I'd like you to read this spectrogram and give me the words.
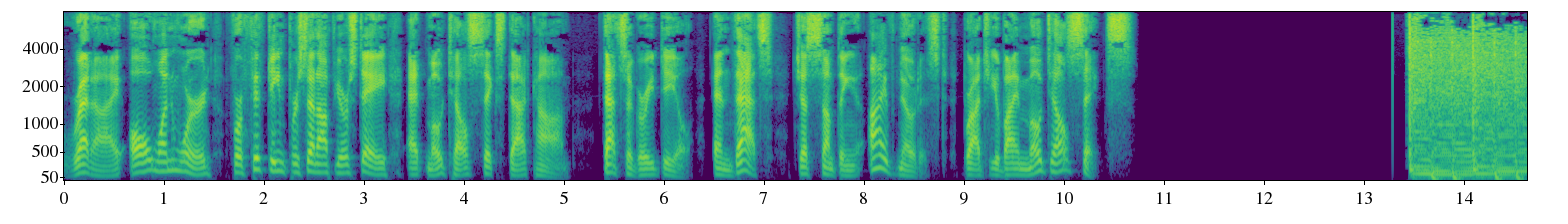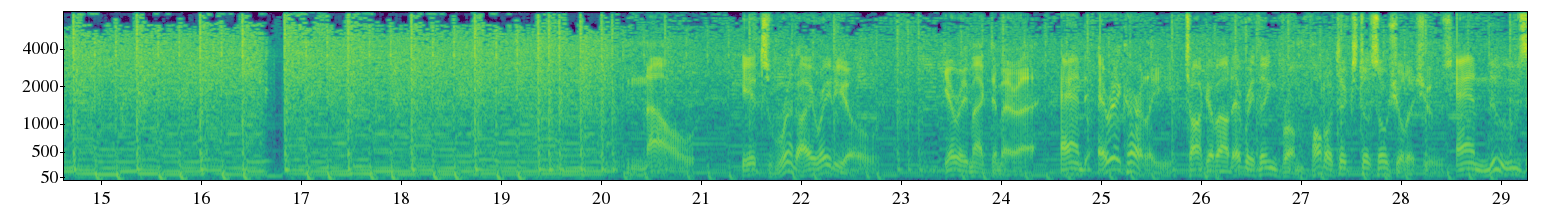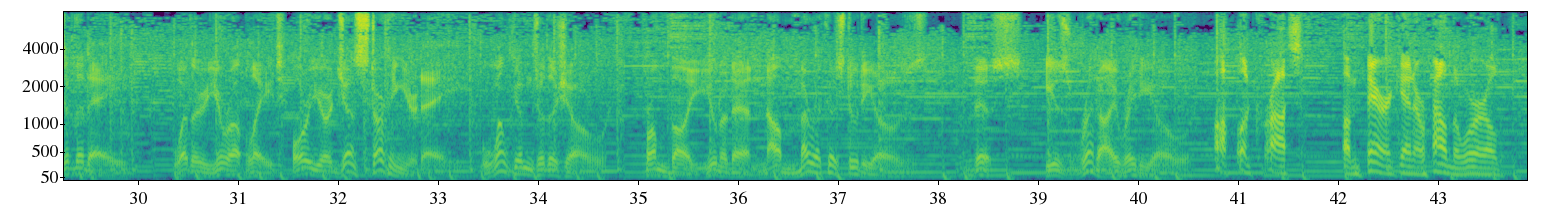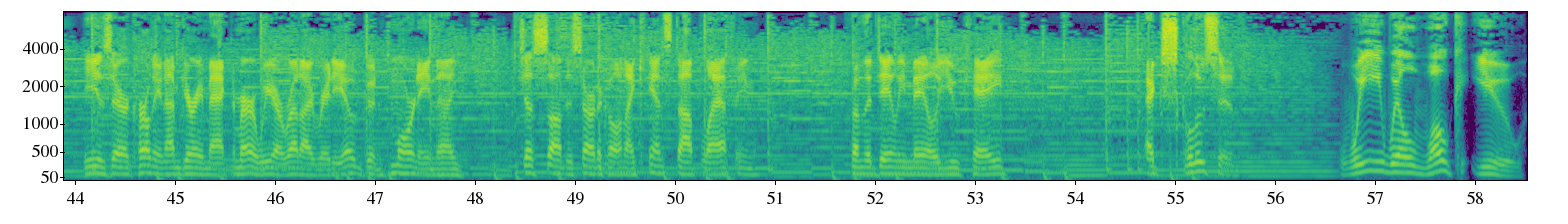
Red Eye, all one word, for 15% off your stay at motel6.com. That's a great deal. And that's just something I've noticed. Brought to you by Motel 6. Now, it's Red Eye Radio. Gary McNamara and Eric Harley talk about everything from politics to social issues and news of the day. Whether you're up late or you're just starting your day, welcome to the show. From the Uniden America Studios, this is Red Eye Radio. all across America and around the world. He is Eric Harley, and I'm Gary McNamara. We are Red Eye Radio. Good morning. I just saw this article, and I can't stop laughing from the Daily Mail UK. Exclusive. We Will Woke You.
